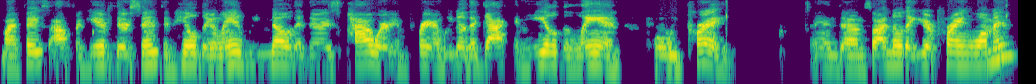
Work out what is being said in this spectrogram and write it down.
my face, I'll forgive their sins and heal their land. We know that there is power in prayer. We know that God can heal the land when we pray. And um, so I know that you're a praying woman.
